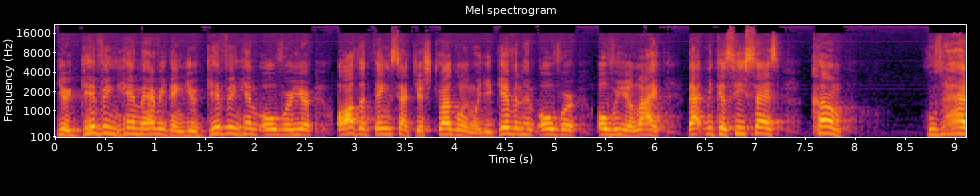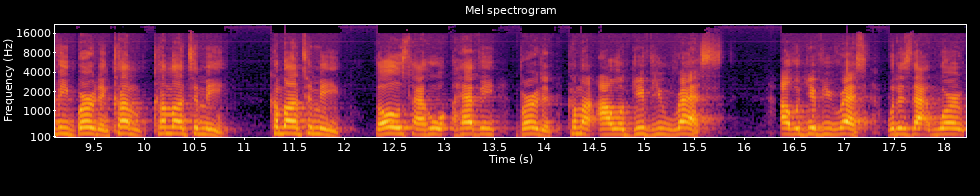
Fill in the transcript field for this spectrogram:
You're giving him everything. You're giving him over your all the things that you're struggling with. You're giving him over over your life. That because he says, "Come, who's heavy burden, come, come unto me. Come unto me. Those who are heavy burden, come on, I will give you rest. I will give you rest. What is that word?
